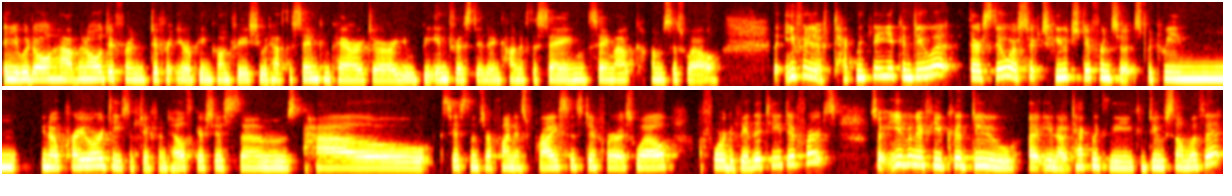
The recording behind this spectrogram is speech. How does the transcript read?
and you would all have in all different different european countries you would have the same comparator you would be interested in kind of the same same outcomes as well but even if technically you can do it there still are such huge differences between you know priorities of different healthcare systems how systems are financed prices differ as well affordability differs. So even if you could do uh, you know technically you could do some of it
